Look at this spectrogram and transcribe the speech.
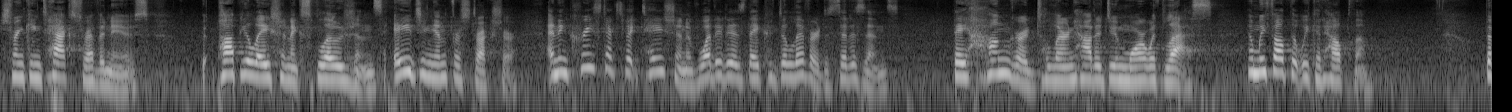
shrinking tax revenues, population explosions, aging infrastructure, and increased expectation of what it is they could deliver to citizens. They hungered to learn how to do more with less, and we felt that we could help them. The,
